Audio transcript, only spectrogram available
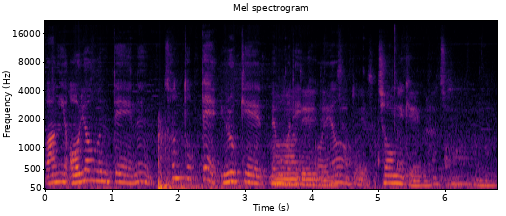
왕이 어려운 때에는 손톱 때 이렇게 메모가 아, 돼 있는 네, 거예요. 네, 사도에서 처음에 계획을 하죠. 어. 음.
